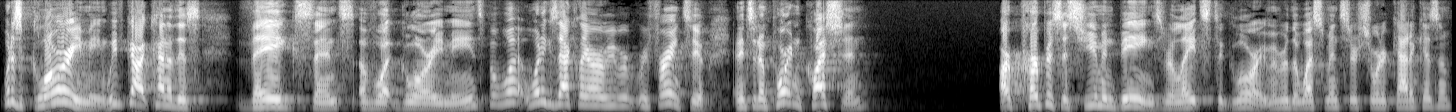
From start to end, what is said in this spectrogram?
What does glory mean? We've got kind of this vague sense of what glory means, but what, what exactly are we referring to? And it's an important question. Our purpose as human beings relates to glory. Remember the Westminster Shorter Catechism?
